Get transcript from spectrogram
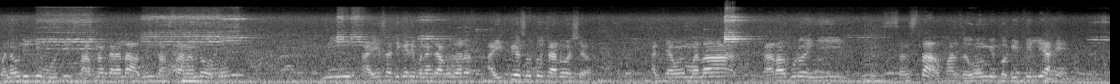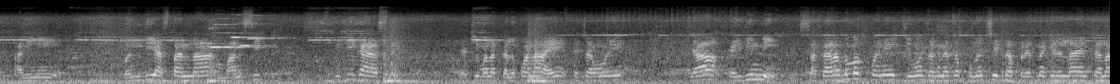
बनवलेली मूर्ती स्थापना करायला अजून जास्त आनंद होतो. मी आय एस अधिकारी बनायच्या अगोदर आय पी एस होतो चार वर्ष. आणि त्यामुळे मला कारागृह ही संस्था फार जवळून मी बघितलेली आहे. आणि बंदी असताना मानसिक स्थिती काय असते याची मला कल्पना आहे. त्याच्यामुळे त्या कैदींनी सकारात्मकपणे जीवन जगण्याचा पुनश्च एकदा प्रयत्न केलेला आहे. त्याला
